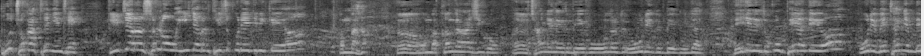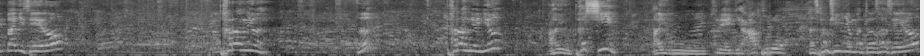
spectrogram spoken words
부초 같은 인생. 1절은 slow 2절은 디스코를 해드릴게요. 엄마 어, 엄마 건강하시고 어, 작년에도 뵀고 오늘도 올해도 뵀고 이제 내년에도 꼭 봬야 돼요. 올해 몇 학년 몇 반이세요? 8학년. 어? 8학년이요? 아유 80 아이고 그래 이제 앞으로 한 30년만 더 사세요.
